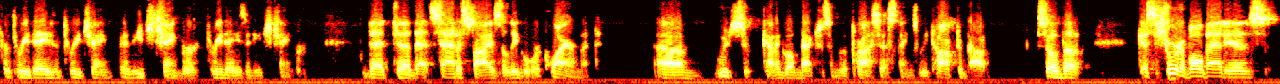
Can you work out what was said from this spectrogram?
for three days in three cham- in each chamber, three days in each chamber, that uh, that satisfies the legal requirement. Um, which kind of going back to some of the process things we talked about. So the I guess the short of all that is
